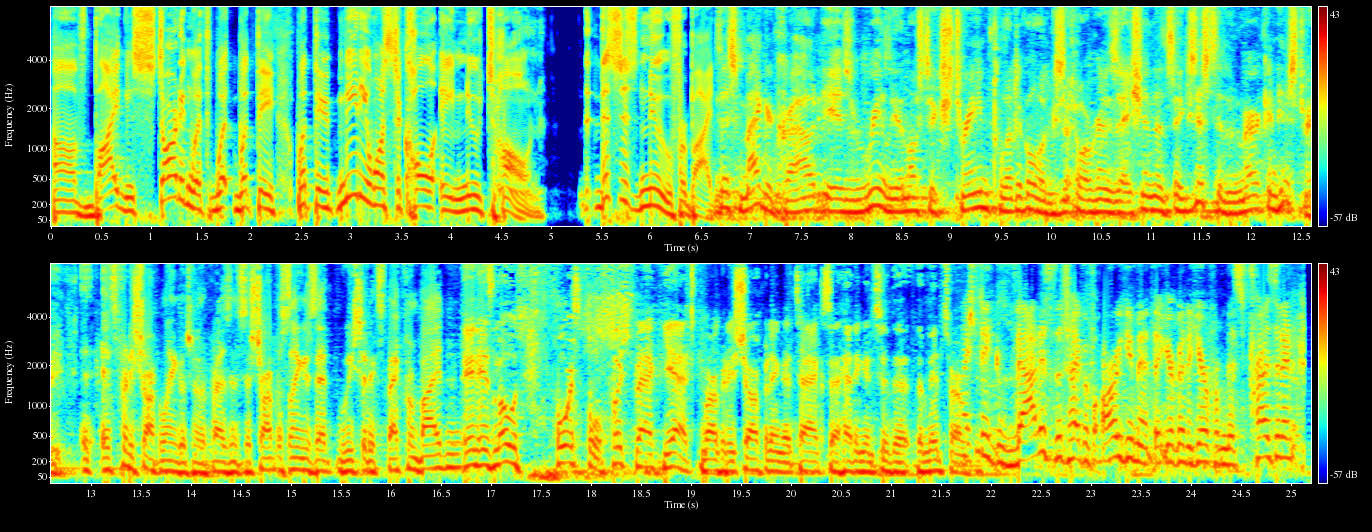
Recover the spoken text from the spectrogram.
of Biden, starting with what what the what the media wants to call a new tone. This is new for Biden. This MAGA crowd is really the most extreme political ex- organization that's existed in American history. It's pretty sharp language from the president. It's the sharpest language that we should expect from Biden. In his most forceful pushback yet, Margaret is sharpening attacks uh, heading into the, the midterms. I think that is the type of argument that you're going to hear from this president.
